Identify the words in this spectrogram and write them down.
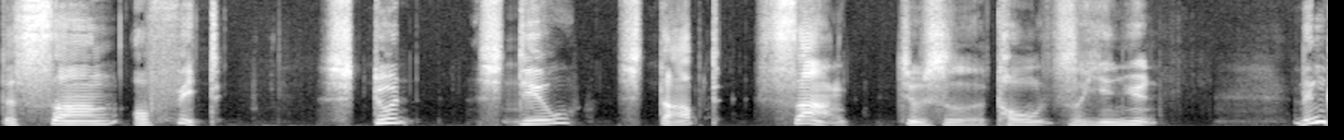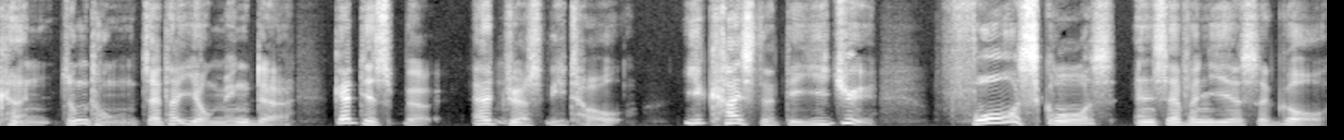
the sound of feet。” Stood still, stopped sound 就是头子音韵。林肯总统在他有名的 Gettysburg Address 里头一开始的第一句，Four scores and seven years ago,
